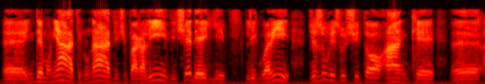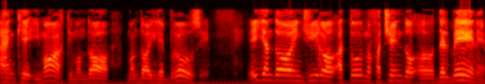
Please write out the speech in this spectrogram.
eh, indemoniati, lunatici, paralitici ed egli li guarì. Gesù risuscitò anche, eh, anche i morti, mondò, mondò i lebrosi. Egli andò in giro attorno facendo uh, del bene,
